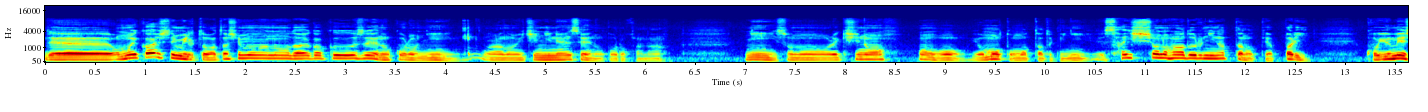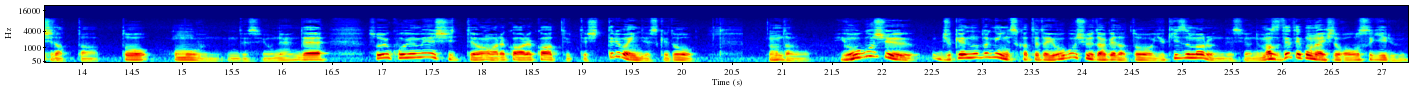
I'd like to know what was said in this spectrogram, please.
で思い返してみると私もあの大学生の頃に12年生の頃かなにその歴史の本を読もうと思った時に最初のハードルになったのってやっぱり固有名詞だったと思うんですよね。でそういう固有名詞ってあれかあれかって言って知ってればいいんですけどなんだろう。用語集受験の時に使ってた用語集だけだと行き詰まるんですよね。まず出てこない人が多すぎる。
